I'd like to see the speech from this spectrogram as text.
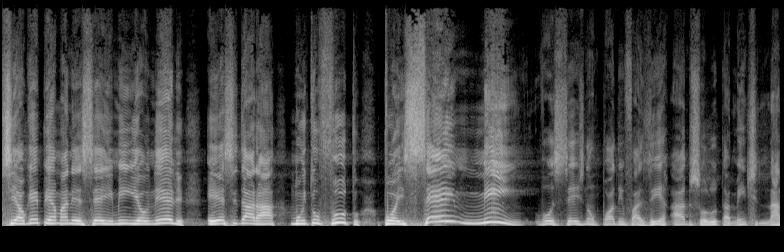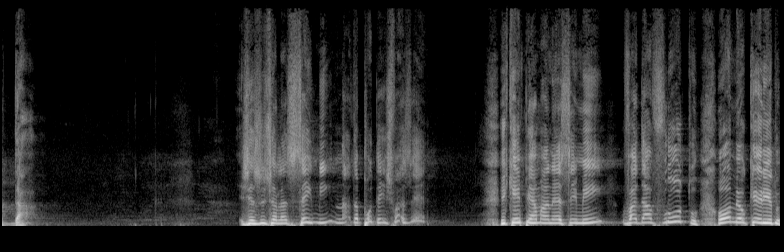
Se alguém permanecer em mim e eu nele, esse dará muito fruto, pois sem mim vocês não podem fazer absolutamente nada. Jesus fala: sem mim nada podeis fazer. E quem permanece em mim vai dar fruto. Oh, meu querido,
